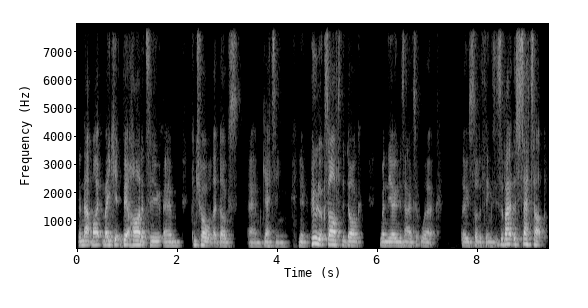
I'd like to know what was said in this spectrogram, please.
then that might make it a bit harder to um, control what that dog's um, getting. You know, who looks after the dog when the owner's out at work? Those sort of things. It's about the setup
